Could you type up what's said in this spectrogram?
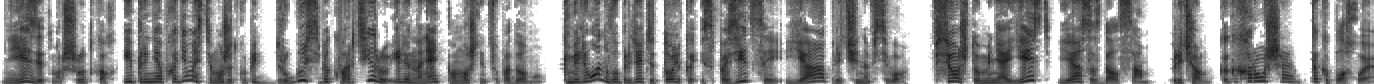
не ездит в маршрутках и при необходимости может купить другую себе квартиру или нанять помощницу по дому. К миллиону вы придете только из позиции «я причина всего». Все, что у меня есть, я создал сам. Причем как и хорошее, так и плохое.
